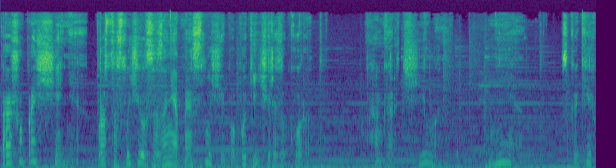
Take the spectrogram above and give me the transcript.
Прошу прощения, просто случился занятный случай по пути через город. Огорчило? Нет. С каких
